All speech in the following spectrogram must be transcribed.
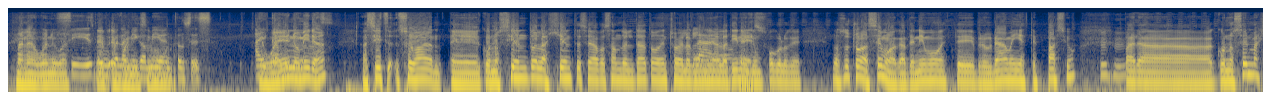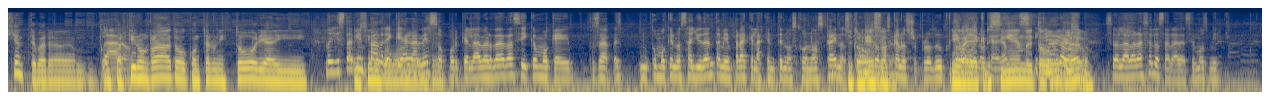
bueno bueno igual Sí, es Es- muy es buen amigo buenísimo, mío, bueno. entonces. Qué bueno, mira. Así se van eh, conociendo la gente, se va pasando el dato dentro de la Claro. comunidad latina, que es Eso. un poco lo que nosotros hacemos acá. Tenemos este programa y este espacio para conocer más gente, para um, compartir un rato, contar una historia y No, y está bien padre que hagan eso, porque la verdad así como que, pues, es- como que nos ayudan también para que la gente nos conozca y nos Sí. Eso. conozca nuestro producto. Y vaya creciendo y todo, Claro. claro. So, la verdad se los agradecemos mil.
